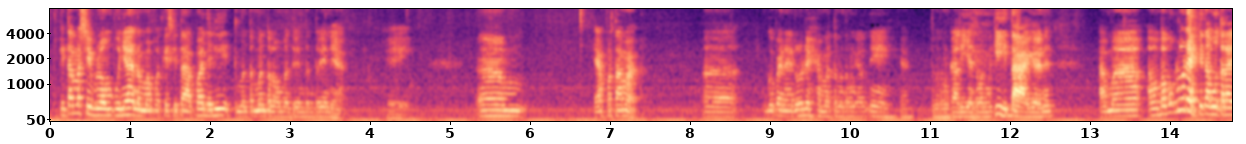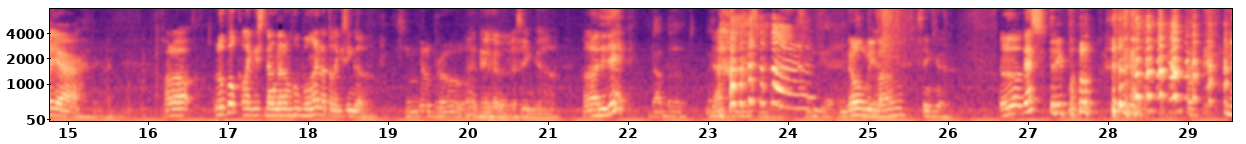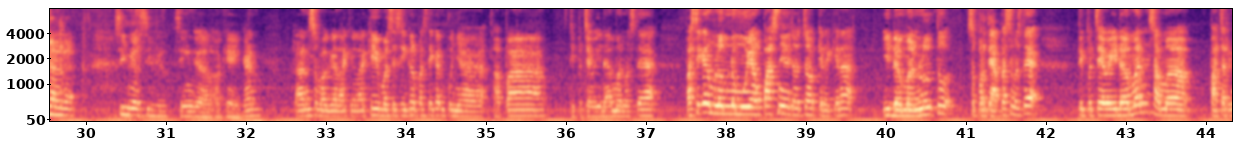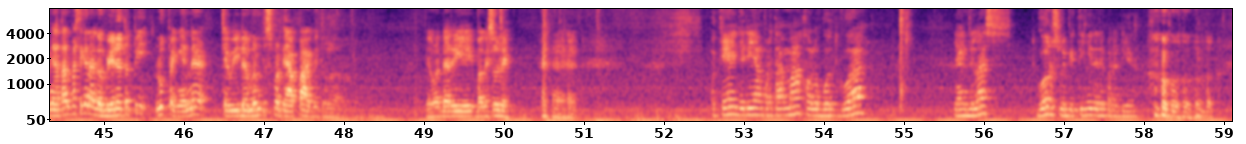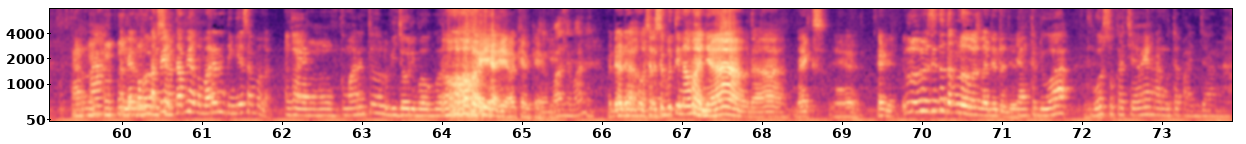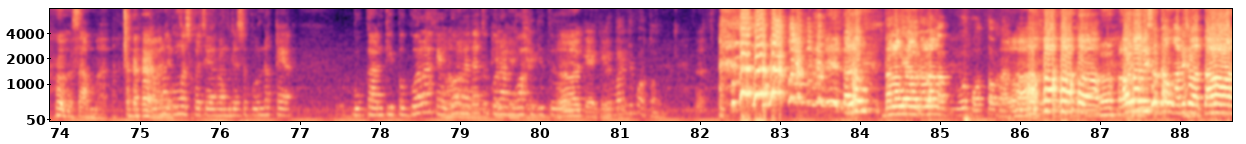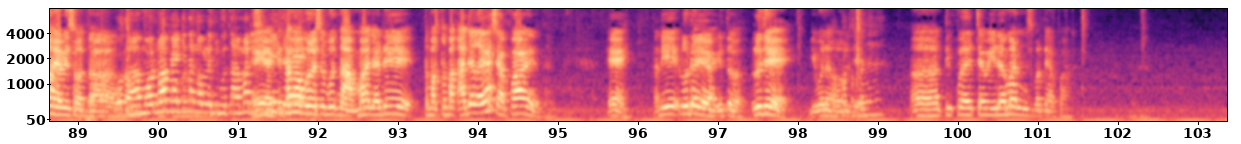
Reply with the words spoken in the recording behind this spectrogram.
kita masih belum punya nama podcast kita apa, jadi teman-teman tolong bantuin tentuin ya. Oke. Em, yang pertama, gue pengen nanya dulu deh sama teman-teman kalian nih, kan teman-teman kalian, teman kita kan. Sama sama Babuk dulu deh kita muter aja. Kalau lu Puk, lagi sedang dalam hubungan atau lagi single? Single bro. Aduh, single. Kalau JJ? double Da- single Indomie bang. Single. Lu gas? Triple. enggak enggak single single Single, oke kan kan sebagai laki-laki masih single pasti kan punya apa tipe cewek idaman maksudnya pasti kan belum nemu yang pas nih cocok. Kira-kira idaman lu tuh seperti apa sih? Maksudnya tipe cewek idaman sama pacar kenyataan pasti kan agak beda tapi lu pengennya cewek idaman tuh seperti apa gitu loh. Yang dari bagas lu deh. Oke jadi yang pertama kalau buat gua yang jelas gua harus lebih tinggi daripada dia karena tapi, biar kalau- tapi, bisa tapi yang kemarin tingginya sama nggak? enggak yang kemarin tuh lebih jauh di bawah gua Oh iya iya oke oke yang oke. mana yang mana Udah udah nggak usah disebutin namanya, udah next. Iya. Lu lu sih tetap lu lanjut lanjut. yang kedua gua suka cewek yang rambutnya panjang Oh, sama. karena gua nggak suka cewek yang rambutnya sepundak kayak bukan tipe gua lah kayak Oh, gua ngeliatnya tuh oke, kurang oke, wah oke. gitu Oke oke. Oke. banyak dipotong Tolong tolong Iya, dong tolong. bokap gua potong Oh, oh lu habis potong, habis potong, ya habis potong. Nah, mohon maaf ya kita nggak boleh nyebut nama di Iya, sini kita nggak boleh sebut nama, jadi tebak-tebak aja lah ya siapa gitu. Oke, tadi lu udah ya gitu. Lu J, gimana kalau lu J? pertanyaannya Eh, tipe cewek idaman seperti apa?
